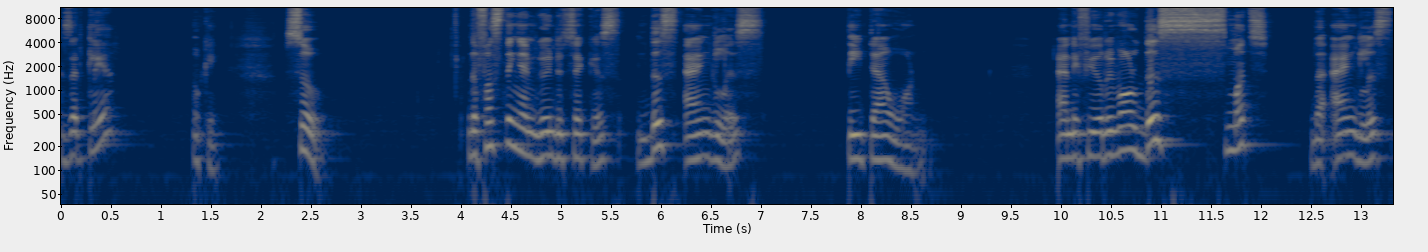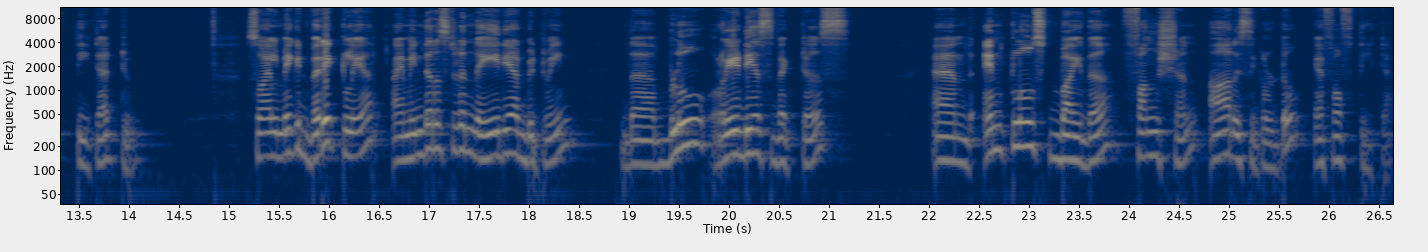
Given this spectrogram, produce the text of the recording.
Is that clear? Okay. So the first thing I'm going to check is this angle is theta 1 and if you revolve this much the angle is theta 2 so I'll make it very clear. I'm interested in the area between the blue radius vectors and enclosed by the function r is equal to f of theta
